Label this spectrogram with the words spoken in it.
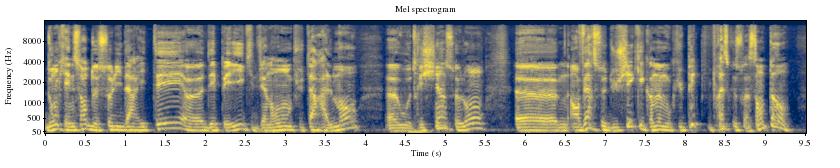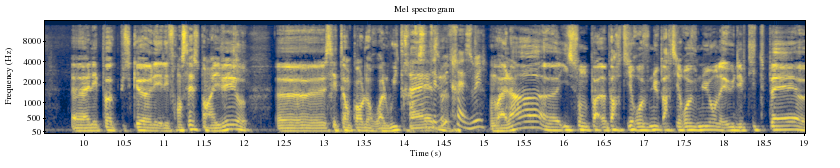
donc il y a une sorte de solidarité euh, des pays qui deviendront plus tard allemands euh, ou autrichiens selon euh, envers ce duché qui est quand même occupé depuis presque 60 ans euh, à l'époque puisque les, les Français sont arrivés. Euh, c'était encore le roi Louis XIII. C'était Louis XIII, oui. Voilà, euh, ils sont pa- partis revenus, partis revenus. On a eu des petites paix euh,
